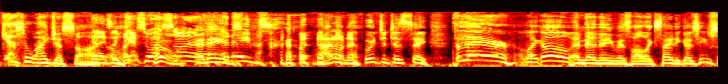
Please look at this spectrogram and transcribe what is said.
"Guess who I just saw?" Yeah, he's I'm like, "Guess who I saw at- at I don't know. What'd you just say? The mayor. I'm like, oh, and then he was all excited. He goes, he's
